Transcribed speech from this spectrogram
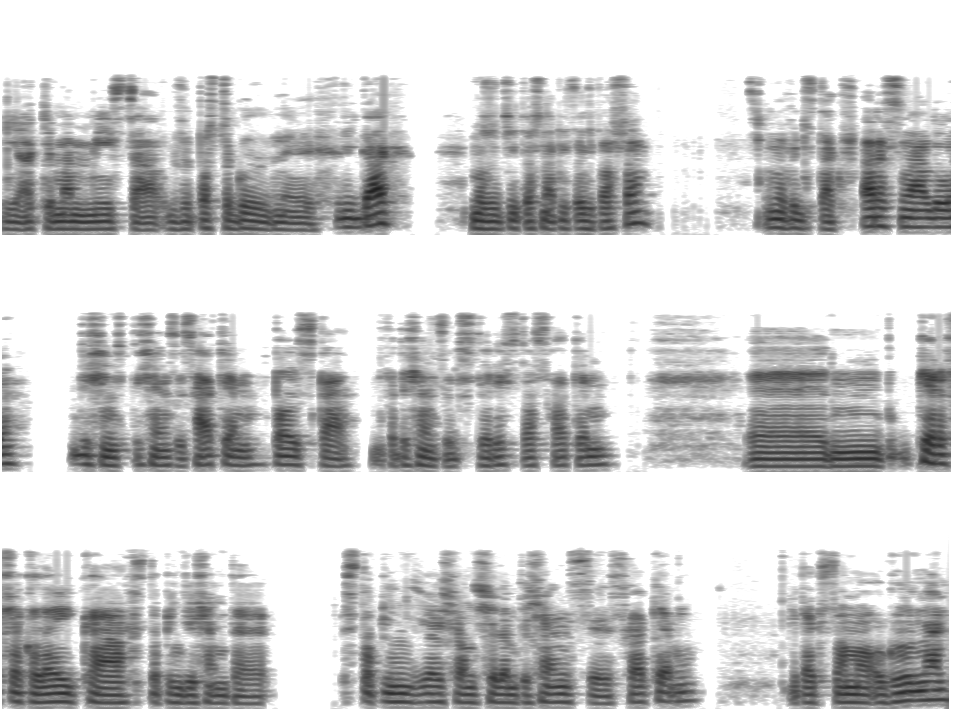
jakie mamy miejsca w poszczególnych ligach. Możecie też napisać wasze. No więc tak, w Arsenalu 10 tysięcy z hakiem, Polska 2400 z hakiem, pierwsza kolejka 150, 157 tysięcy z hakiem i tak samo ogólne.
